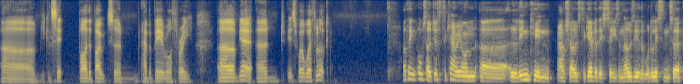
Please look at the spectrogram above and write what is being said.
Um, you can sit by the boats and have a beer or three. Um, yeah, and it's well worth a look. I think also just to carry on uh, linking our shows together this season, those of you that would listen to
